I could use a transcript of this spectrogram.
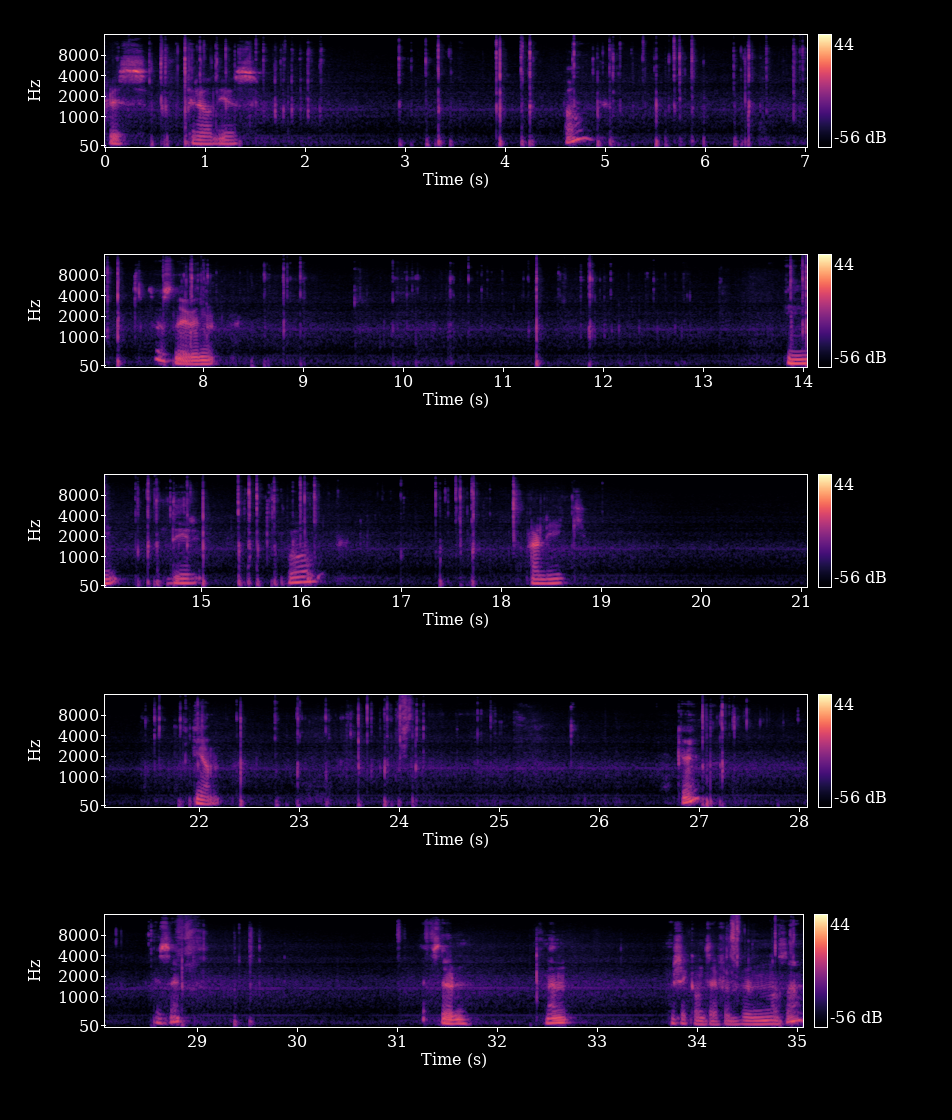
Pluss radius. Ball. Så snur vi den. I dir ball er lik 1. Ok. Vi se. Jeg snur den. Men vi må sjekke om den treffer bunnen også.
